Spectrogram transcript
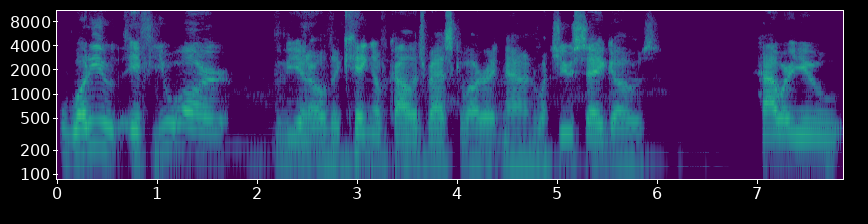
what do you, if you are, you know, the king of college basketball right now, and what you say goes, how are you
